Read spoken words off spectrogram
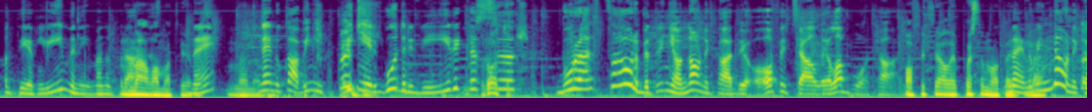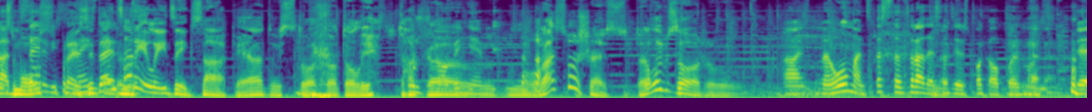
amatieru līmenī, manuprāt. Nav amatieru. Nē, Nē, nē. nē, nu kā viņi, viņi ir gudri vīri, kas Protams. uh, burās cauri, bet viņi jau nav nekādi oficiālie labotāji. Oficiāli pavisam noteikti. Nē, nu viņi nav nekādi mūsu prezidents meistari. arī līdzīgi sāka jā, visu to, to, to lietu. Tā Kurš no viņiem? nu, esošais televizoru. Nē, Ulmans, tas tas strādājas atzīves pakalpojumos. Pie,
